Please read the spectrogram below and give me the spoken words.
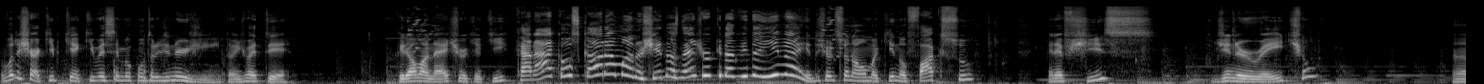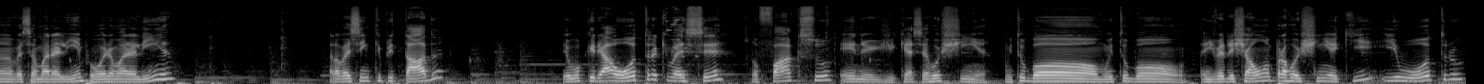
Eu vou deixar aqui, porque aqui vai ser meu controle de energia. Então a gente vai ter... Criar uma network aqui. Caraca, os caras, mano, cheio das network da vida aí, velho. Deixa eu adicionar uma aqui no Faxo. NFX. Generation. Ah, vai ser amarelinha, por de amarelinha. Ela vai ser encriptada. Eu vou criar outra que vai ser no Faxo Energy, que essa é roxinha. Muito bom, muito bom. A gente vai deixar uma para roxinha aqui e o outro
